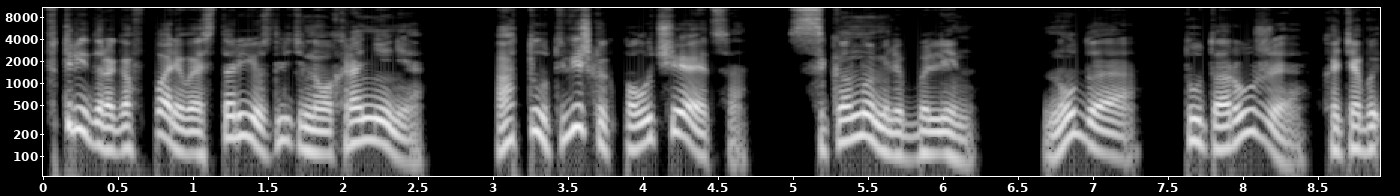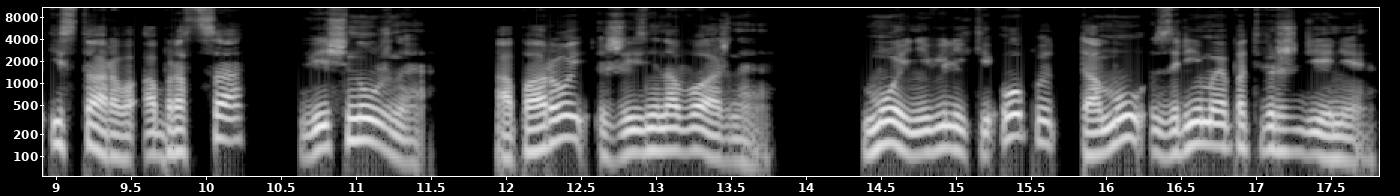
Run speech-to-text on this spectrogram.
втридорого впаривая старье с длительного хранения. А тут, видишь, как получается. Сэкономили, блин. Ну да, тут оружие, хотя бы и старого образца, вещь нужная, а порой жизненно важная. Мой невеликий опыт тому зримое подтверждение.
